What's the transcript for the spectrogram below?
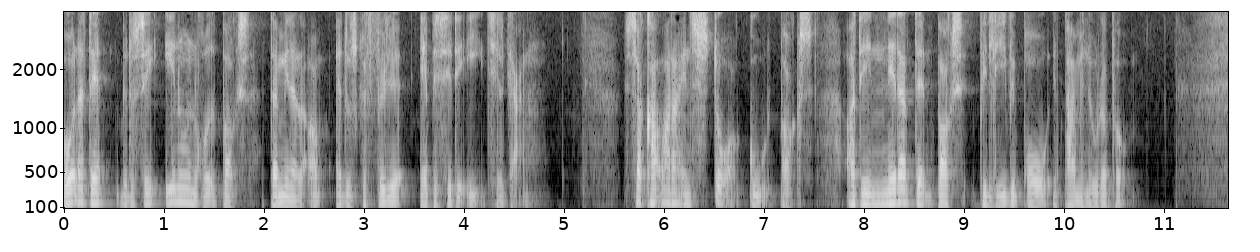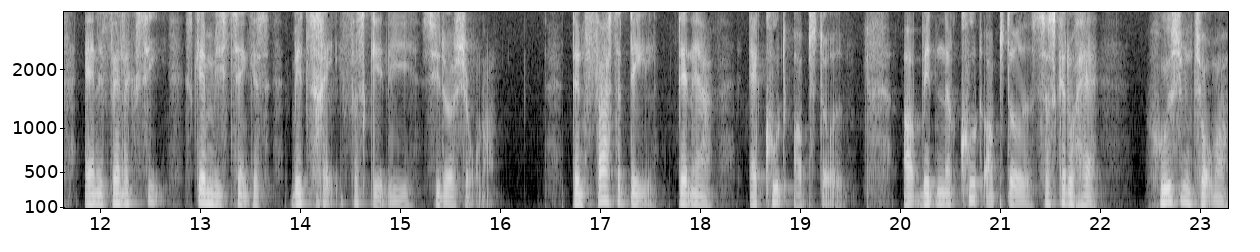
Under den vil du se endnu en rød boks, der minder dig om, at du skal følge ABCDE-tilgangen. Så kommer der en stor gul boks, og det er netop den boks, vi lige vil bruge et par minutter på. Anafylaksi skal mistænkes ved tre forskellige situationer. Den første del, den er akut opstået. Og ved den akut opstået, så skal du have hudsymptomer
